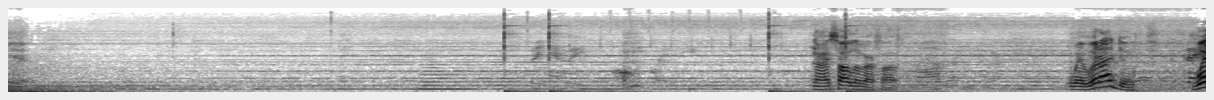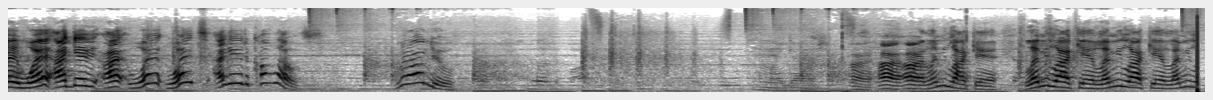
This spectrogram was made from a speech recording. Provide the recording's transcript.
Yeah. No, it's all of our fault. Wait, what I do? Wait, what? I gave I what what? I gave the call outs. What I do? Gosh. Alright, alright, alright, let me lock in. Let me lock in, let me lock in, let me lo-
